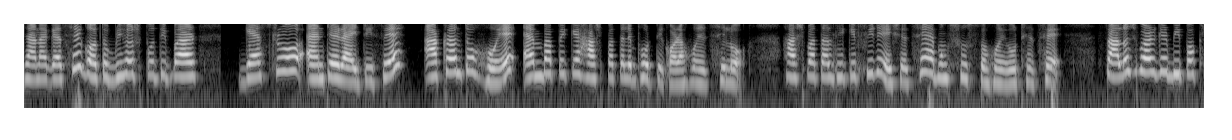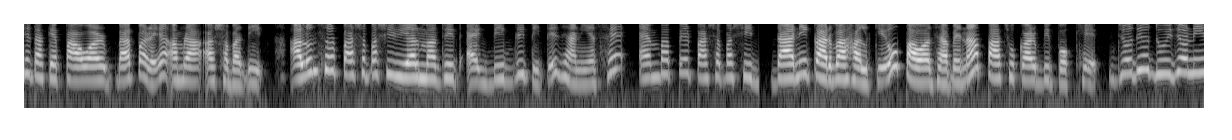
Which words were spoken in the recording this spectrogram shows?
জানা গেছে, গত বৃহস্পতিবার গ্যাস্ট্রো অ্যান্টেরাইটিসে আক্রান্ত হয়ে এমবাপ্পেকে হাসপাতালে ভর্তি করা হয়েছিল। হাসপাতাল থেকে ফিরে এসেছে এবং সুস্থ হয়ে উঠেছে। সালসবার্গের বিপক্ষে তাকে পাওয়ার ব্যাপারে আমরা আশাবাদী। আলোনসোর পাশাপাশি রিয়াল মাদ্রিদ এক বিবৃতিতে জানিয়েছে, এমবাপ্পের পাশাপাশি দানি কারবাহালকেও পাওয়া যাবে না পাচুকার বিপক্ষে। যদিও দুইজনই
